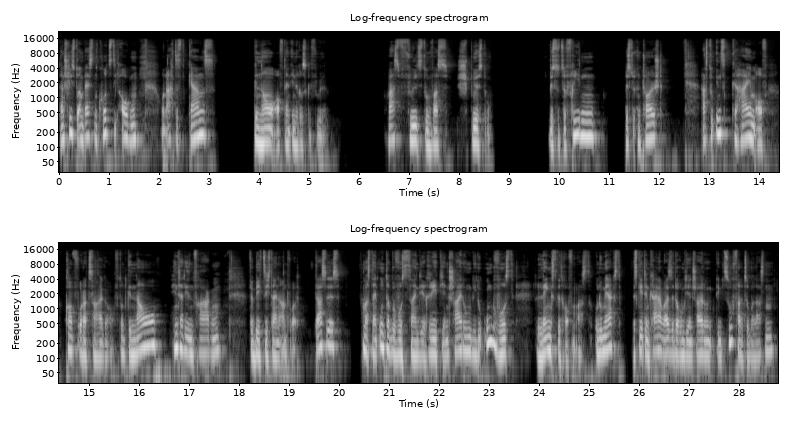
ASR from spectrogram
Dann schließt du am besten kurz die Augen und achtest ganz genau auf dein inneres Gefühl. Was fühlst du, was spürst du? Bist du zufrieden? Bist du enttäuscht? Hast du insgeheim auf Kopf oder Zahl gehofft? Und genau hinter diesen Fragen verbirgt sich deine Antwort. Das ist was dein Unterbewusstsein dir rät, die Entscheidungen, die du unbewusst längst getroffen hast. Und du merkst, es geht in keiner Weise darum, die Entscheidung dem Zufall zu überlassen.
